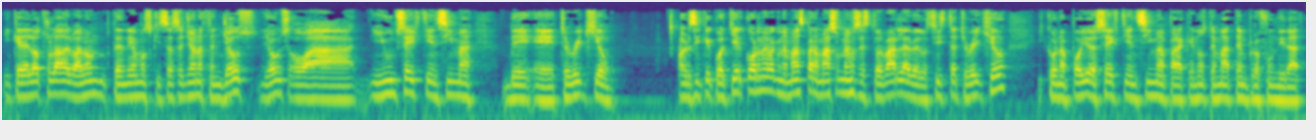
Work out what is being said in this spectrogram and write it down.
y que del otro lado del balón tendríamos quizás a Jonathan Jones, Jones o a, y un safety encima de eh, Tariq Hill. Ahora sí que cualquier cornerback nada más para más o menos estorbarle al velocista Tariq Hill y con apoyo de safety encima para que no te mate en profundidad.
